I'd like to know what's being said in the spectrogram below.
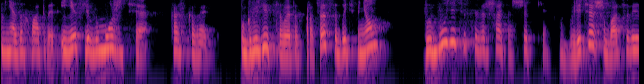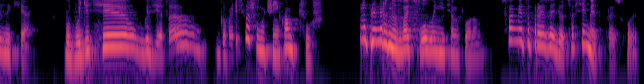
Меня захватывает. И если вы можете, как сказать, погрузиться в этот процесс и быть в нем, вы будете совершать ошибки, вы будете ошибаться в языке, вы будете где-то говорить вашим ученикам чушь. Например, называть слово не тем тоном. С вами это произойдет, со всеми это происходит.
